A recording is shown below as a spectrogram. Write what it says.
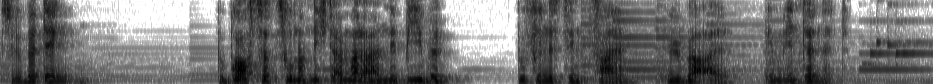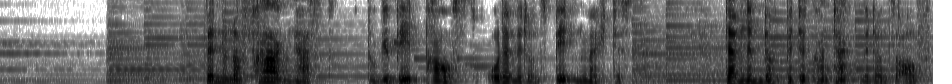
zu überdenken. Du brauchst dazu noch nicht einmal eine Bibel. Du findest den Psalm überall im Internet. Wenn du noch Fragen hast, du Gebet brauchst oder mit uns beten möchtest, dann nimm doch bitte Kontakt mit uns auf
